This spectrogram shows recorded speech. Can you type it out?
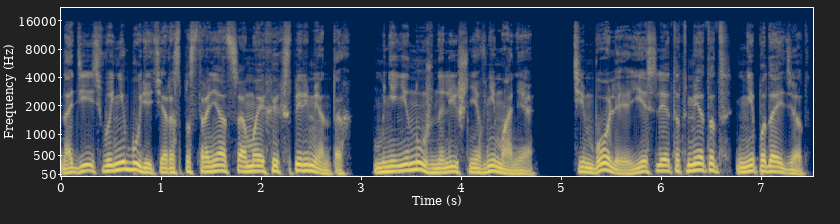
Надеюсь, вы не будете распространяться о моих экспериментах. Мне не нужно лишнее внимание. Тем более, если этот метод не подойдет.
